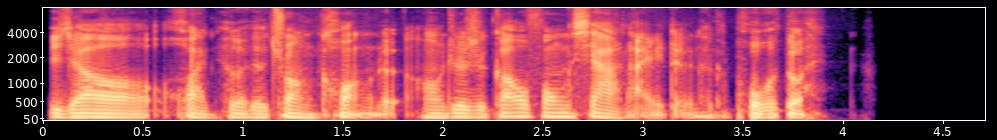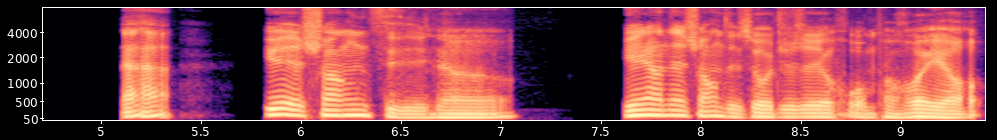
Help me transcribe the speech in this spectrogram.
比较缓和的状况了，然后就是高峰下来的那个波段。那月双子呢，月亮在双子座，就是我们会有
